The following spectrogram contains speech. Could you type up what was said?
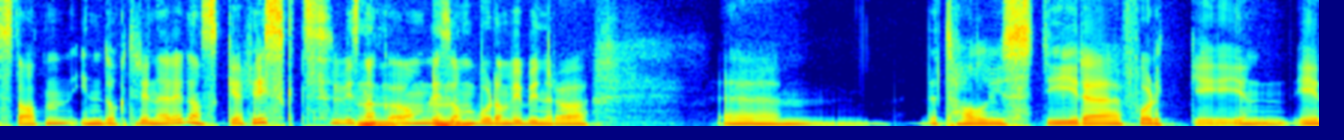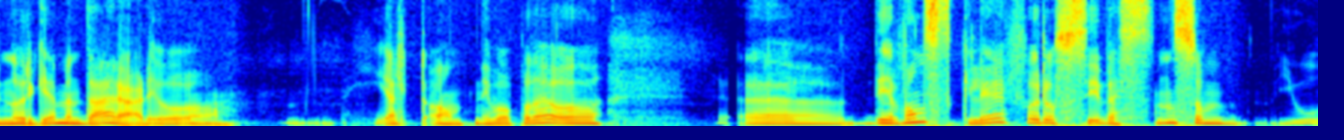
Staten indoktrinerer ganske friskt. Vi snakka Mhm. om liksom Mhm. hvordan vi begynner å um, detaljstyre folk i, i Norge, men der er det jo helt annet nivå på det. Og det er vanskelig for oss i Vesten, som jo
